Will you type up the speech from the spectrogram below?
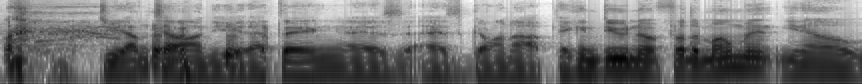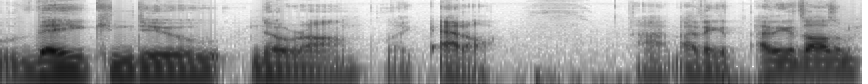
dude, I'm telling you, that thing has has gone up. They can do no for the moment, you know, they can do no wrong, like at all. Uh, I think it, I think it's awesome.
